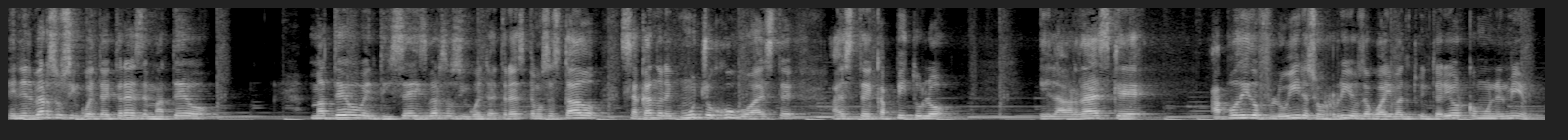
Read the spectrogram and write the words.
En el verso 53 de Mateo, Mateo 26, verso 53, hemos estado sacándole mucho jugo a este, a este capítulo y la verdad es que ha podido fluir esos ríos de agua en tu interior como en el mío.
